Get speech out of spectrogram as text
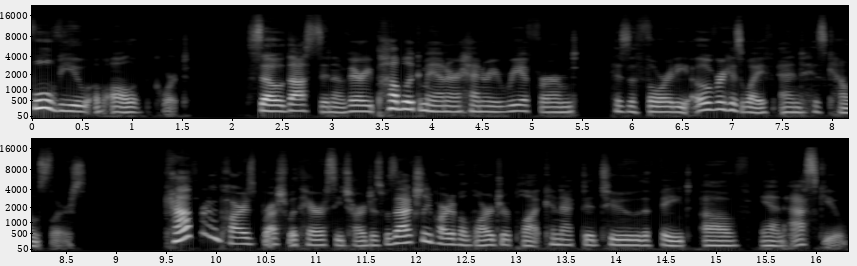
full view of all of the court. So, thus, in a very public manner, Henry reaffirmed his authority over his wife and his counselors. Catherine Parr's brush with heresy charges was actually part of a larger plot connected to the fate of Anne Askew.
